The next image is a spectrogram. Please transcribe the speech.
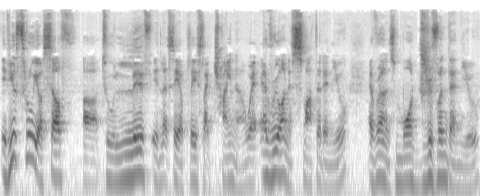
If you threw yourself uh, to live in, let's say, a place like China, where everyone is smarter than you, everyone is more driven than you,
